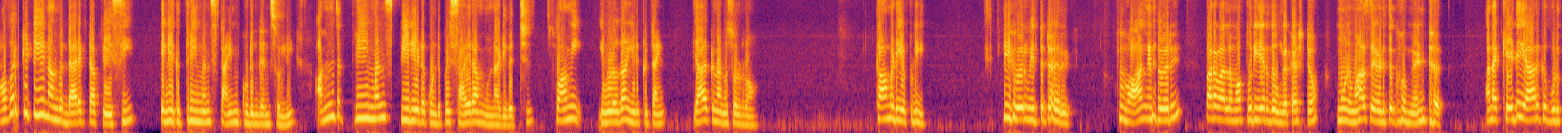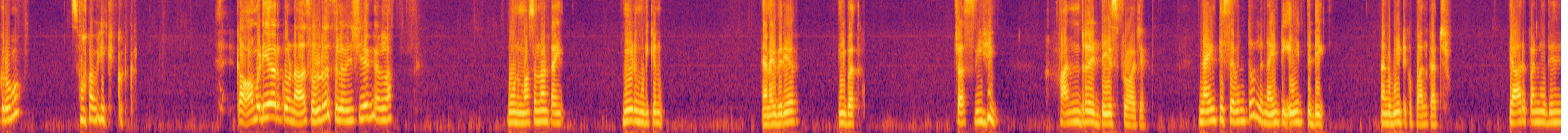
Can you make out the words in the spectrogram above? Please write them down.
அவர்கிட்டயே நாங்க டைரக்டா பேசி எங்களுக்கு த்ரீ மந்த்ஸ் டைம் கொடுங்கன்னு சொல்லி அந்த த்ரீ மந்த்ஸ் பீரியடை கொண்டு போய் சாய்ராம் முன்னாடி வச்சு சுவாமி இவ்வளவுதான் இருக்கு டைம் யாருக்கு நாங்க சொல்றோம்? காமெடி எப்படி? இவர் வித்துட்டாரு. வாங்கினவரு பரவாயில்லம்மா புரியறது உங்க கஷ்டம். மூணு மாசம் எடுத்துக்கோங்கன்ட்டார். ஆனா கெடு யாருக்கு கொடுக்குறோம்? சுவாமிக்கு கொடுக்குறோம். காமெடியா இருக்கும். நான் சொல்ற சில விஷயங்கள்லாம். மூணு மாசம் தான் டைம் வீடு முடிக்கணும். எனக்கு தெரியாது. நீ பார்த்துக்கோ trust me hundred days project ninety செவன்த்தோ இல்லை நைன்டி எயித்து டே நாங்கள் வீட்டுக்கு பால் காய்ச்சோம். யார் பண்ணது?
